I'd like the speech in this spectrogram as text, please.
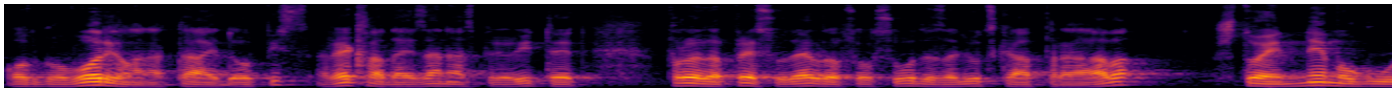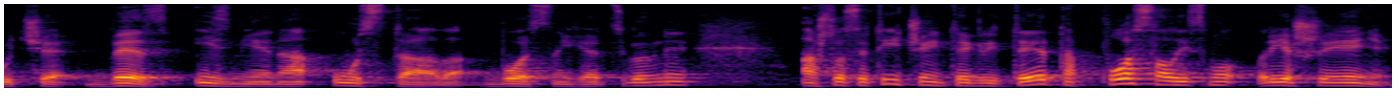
odgovorila na taj dopis, rekla da je za nas prioritet provedba presuda Evropskog suda za ljudska prava, što je nemoguće bez izmjena Ustava Bosne i Hercegovine. A što se tiče integriteta, poslali smo rješenje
